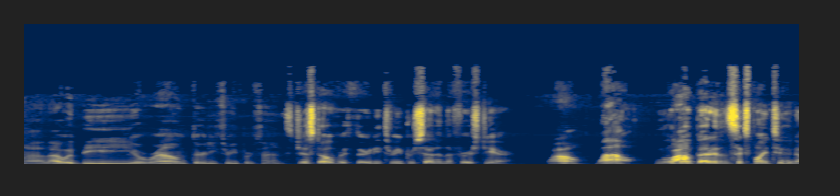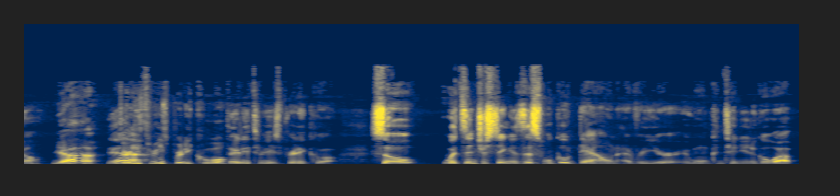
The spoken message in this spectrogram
Uh, that would be around 33%. It's just over thirty three percent in the first year. Wow. Wow, a little Wow. bit better than six point two, no? Yeah. Yeah. 33 is pretty cool. 33 is pretty cool. So what's interesting is this will go down every year. It won't continue to go up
